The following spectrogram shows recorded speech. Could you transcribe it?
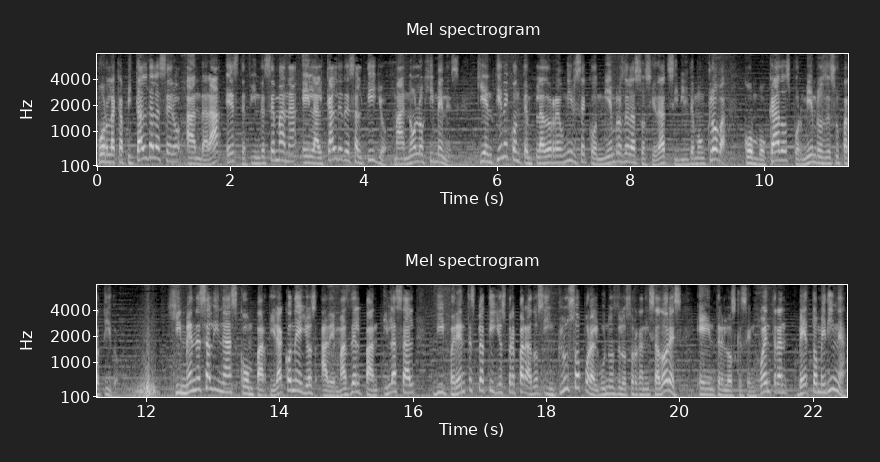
Por la capital del acero andará este fin de semana el alcalde de Saltillo, Manolo Jiménez, quien tiene contemplado reunirse con miembros de la sociedad civil de Monclova, convocados por miembros de su partido. Jiménez Salinas compartirá con ellos, además del pan y la sal, diferentes platillos preparados incluso por algunos de los organizadores, entre los que se encuentran Beto Medina,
